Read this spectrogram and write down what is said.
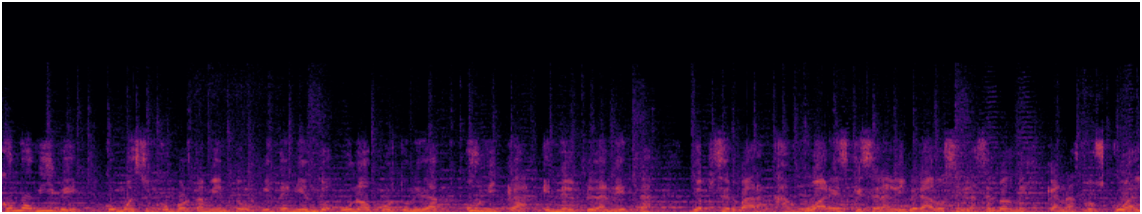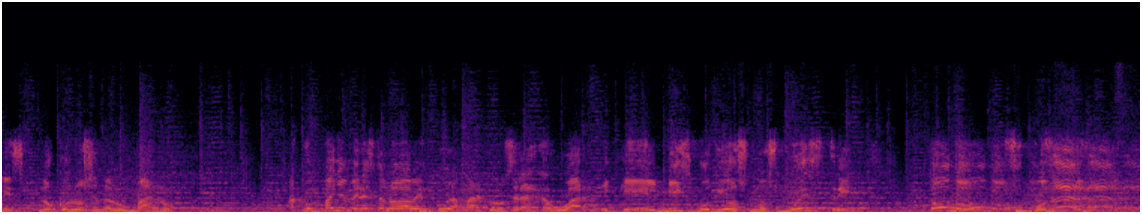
cómo vive, cómo es su comportamiento y teniendo una oportunidad única en el planeta de observar jaguares que serán liberados en las selvas mexicanas, los cuales no conocen al humano. Acompáñame en esta nueva aventura para conocer al jaguar y que el mismo Dios nos muestre todo su poder.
